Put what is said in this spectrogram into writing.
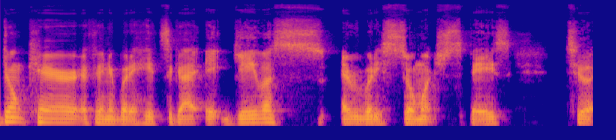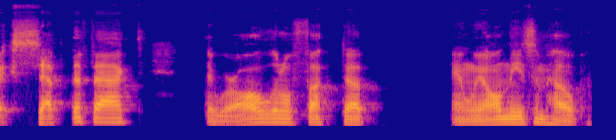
don't care if anybody hates the guy. It gave us everybody so much space to accept the fact that we're all a little fucked up and we all need some help.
